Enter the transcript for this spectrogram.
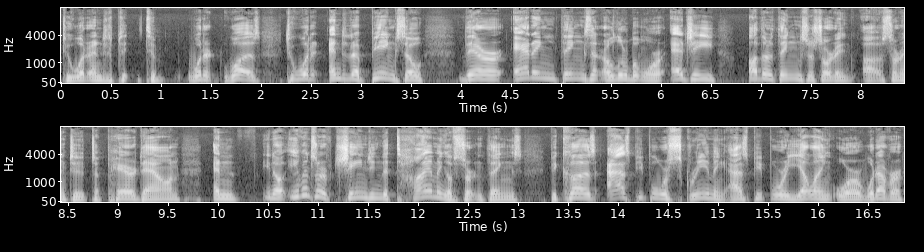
to what it ended up to what it was to what it ended up being. So they're adding things that are a little bit more edgy. Other things are starting uh, starting to to pare down, and you know even sort of changing the timing of certain things because as people were screaming, as people were yelling or whatever,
